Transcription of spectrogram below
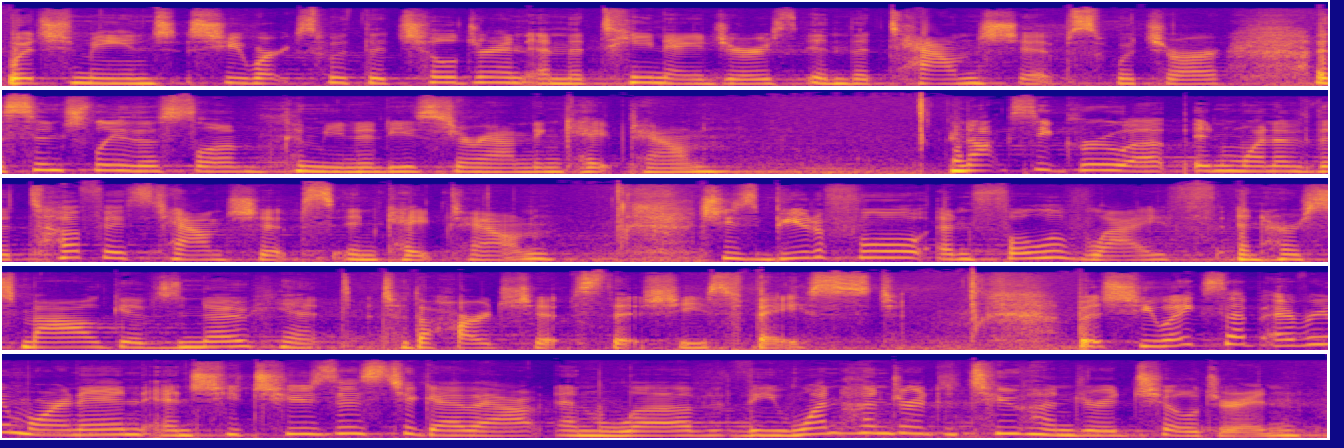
which means she works with the children and the teenagers in the townships, which are essentially the slum communities surrounding Cape Town. Noxie grew up in one of the toughest townships in Cape Town. She's beautiful and full of life, and her smile gives no hint to the hardships that she's faced. But she wakes up every morning and she chooses to go out and love the 100 to 200 children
